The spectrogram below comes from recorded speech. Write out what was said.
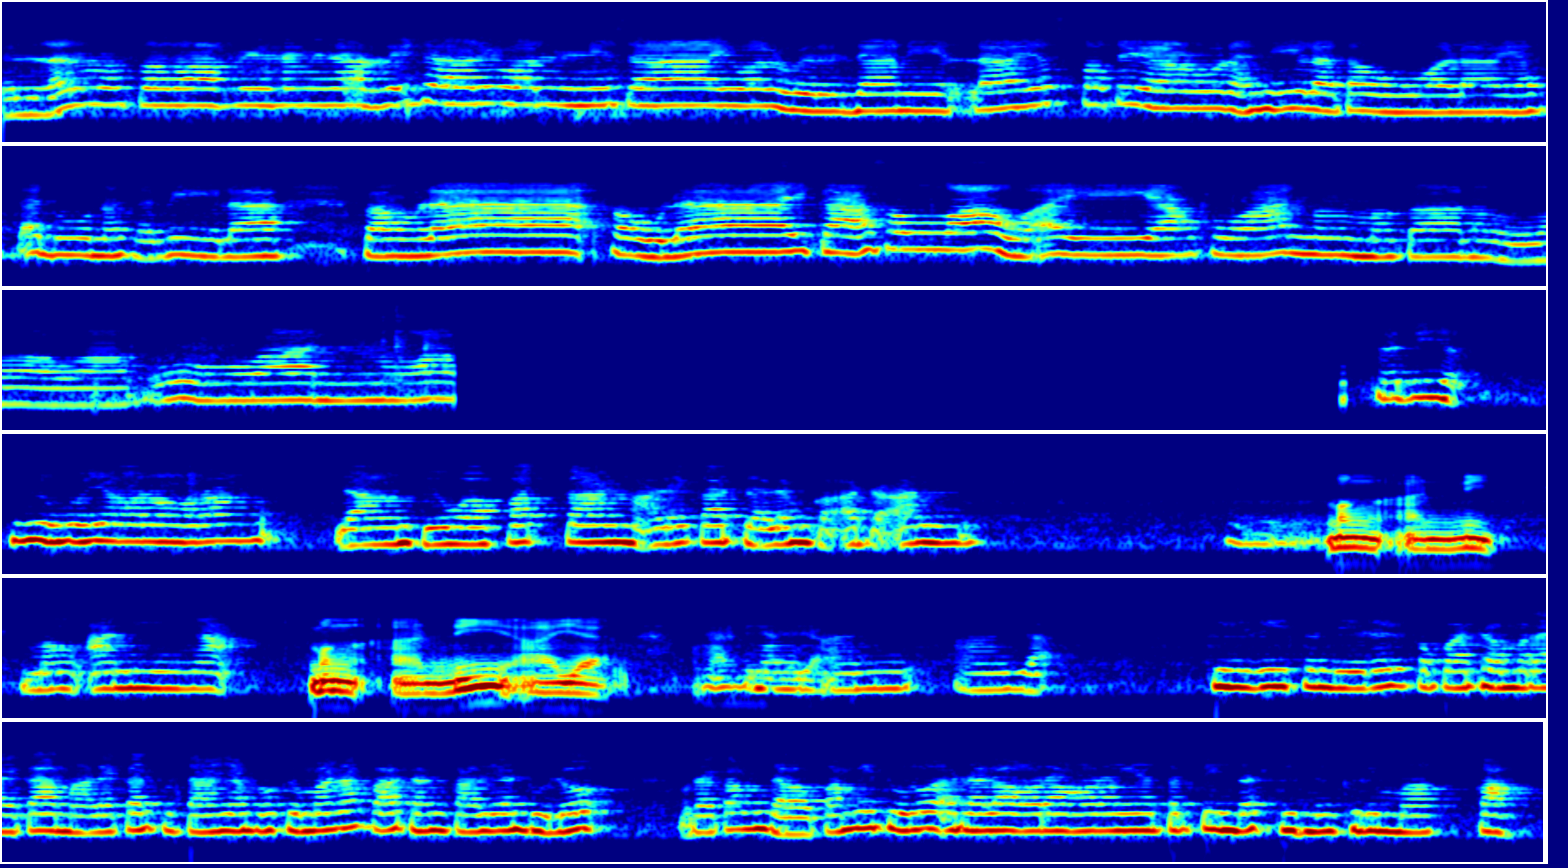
إلا المستضعفين من الرجال والنساء والولدان لا يستطيعون حيلة ولا يهتدون سبيلا فأولا- فأولئك عسى الله أن يعفو عنهم وكان الله عفوا غفورا Artinya, sesungguhnya orang-orang yang diwafatkan malaikat dalam keadaan Mengani. Menganinya menganiaya menganiaya diri sendiri kepada mereka. Malaikat bertanya bagaimana keadaan kalian dulu? Mereka menjawab kami dulu adalah orang-orang yang tertindas di negeri Makkah.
